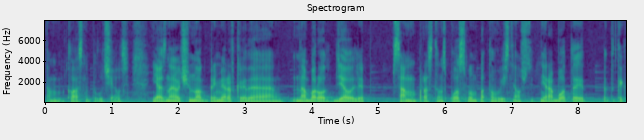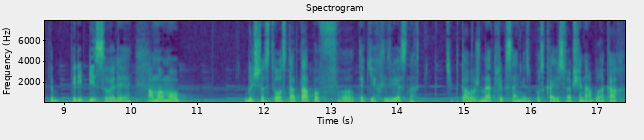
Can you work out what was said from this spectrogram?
там классно получалось. Я знаю очень много примеров, когда наоборот делали самым простым способом, потом выяснялось, что это не работает, это как-то переписывали. По-моему, большинство стартапов э, таких известных, типа того же Netflix, они запускались вообще на облаках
